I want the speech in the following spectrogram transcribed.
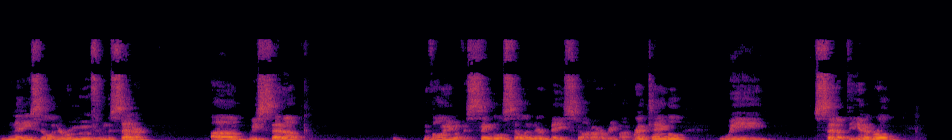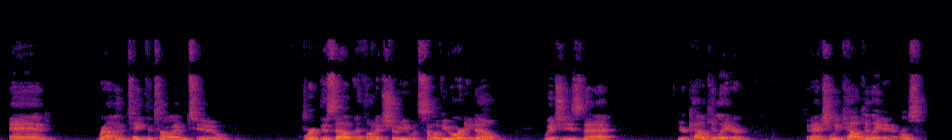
mini cylinder removed from the center. Um, we set up the volume of a single cylinder based on our Riemann rectangle. We set up the integral, and rather than take the time to work this out, I thought I'd show you what some of you already know, which is that your calculator can actually calculate integrals.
